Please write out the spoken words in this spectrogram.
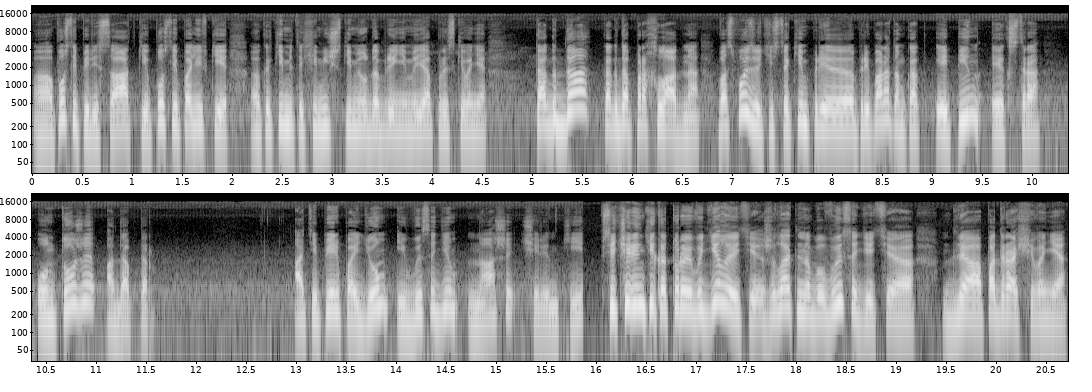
э, после пересадки, после поливки э, какими-то химическими удобрениями или опрыскивания, тогда, когда прохладно, воспользуйтесь таким препаратом, как Эпин Экстра. Он тоже адаптер. А теперь пойдем и высадим наши черенки. Все черенки, которые вы делаете, желательно бы высадить э, для подращивания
